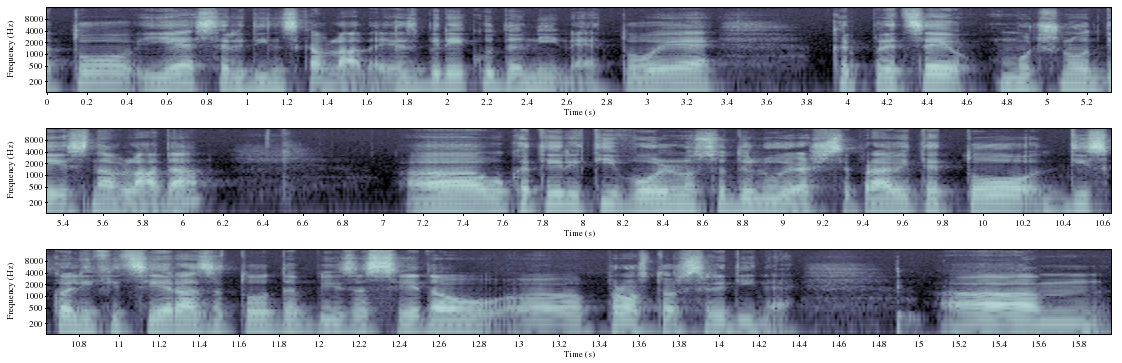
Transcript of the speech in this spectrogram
a to je sredinska vlada? Jaz bi rekel, da ni. Ne? To je kar precej močno desna vlada, uh, v kateri ti voljno sodeluješ. Se pravi, te to diskvalificira za to, da bi zasedal uh, prostor sredine. Um,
